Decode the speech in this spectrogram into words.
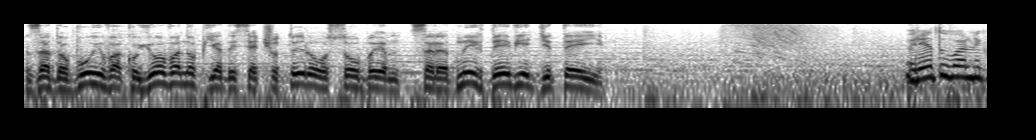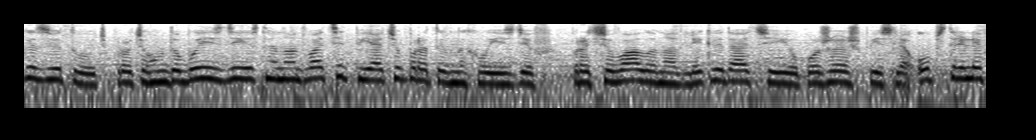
за добу евакуйовано 54 особи, серед них 9 дітей. Рятувальники звітують, протягом доби здійснено 25 оперативних виїздів. Працювали над ліквідацією пожеж після обстрілів,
